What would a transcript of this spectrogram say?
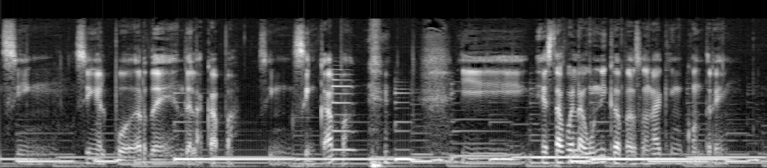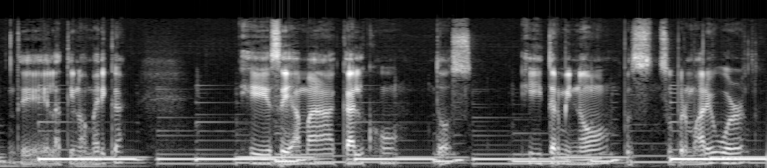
sin, sin el poder de, la capa, sin, sin capa. y esta fue la única persona que encontré de Latinoamérica. y se llama Calco 2 y terminó pues Super Mario World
